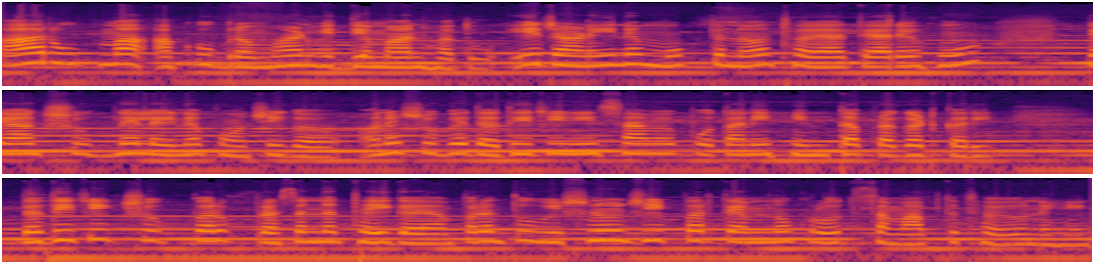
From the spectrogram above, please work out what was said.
આ રૂપમાં આખું બ્રહ્માંડ વિદ્યમાન હતું. એ જાણીને મુક્ત ન થયા ત્યારે હું ત્યાં શુભને લઈને પહોંચી ગયો અને શુભે દધીજીની સામે પોતાની હિંતા પ્રગટ કરી. દધીજી ક્ષુભ પર પ્રસન્ન થઈ ગયા, પરંતુ વિષ્ણુજી પર તેમનો ક્રોધ સમાપ્ત થયો નહીં.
